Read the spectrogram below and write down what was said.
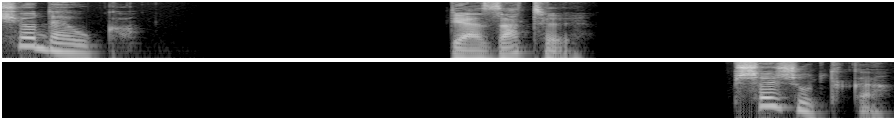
Siodełko, Der Sattel. przerzutka,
